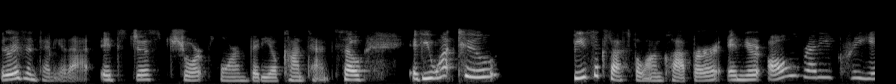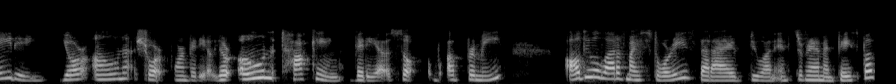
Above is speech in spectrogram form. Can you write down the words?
there isn't any of that. It's just short form video content. So if you want to be successful on clapper and you're already creating your own short form video your own talking videos so uh, for me i'll do a lot of my stories that i do on instagram and facebook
